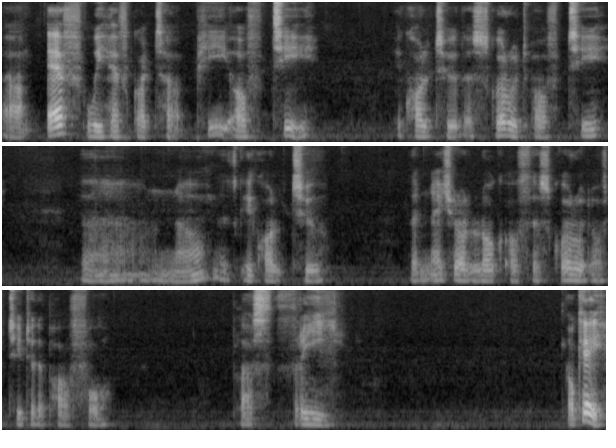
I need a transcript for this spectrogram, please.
um, f we have got uh, p of t equal to the square root of t uh, no it's equal to the natural log of the square root of t to the power 4 plus 3 okay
